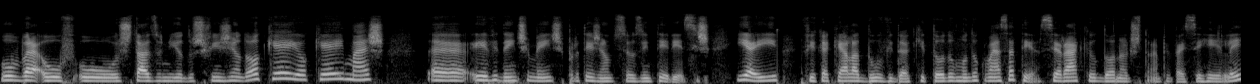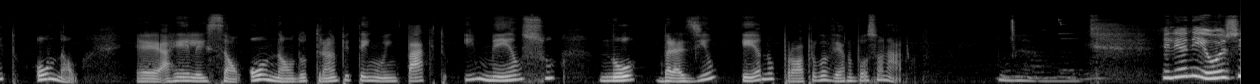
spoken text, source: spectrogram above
os Estados Unidos fingindo ok, ok, mas é, evidentemente protegendo seus interesses. E aí fica aquela dúvida que todo mundo começa a ter: será que o Donald Trump vai ser reeleito ou não? É, a reeleição ou não do Trump tem um impacto imenso no Brasil e no próprio governo Bolsonaro. Eliane, hoje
